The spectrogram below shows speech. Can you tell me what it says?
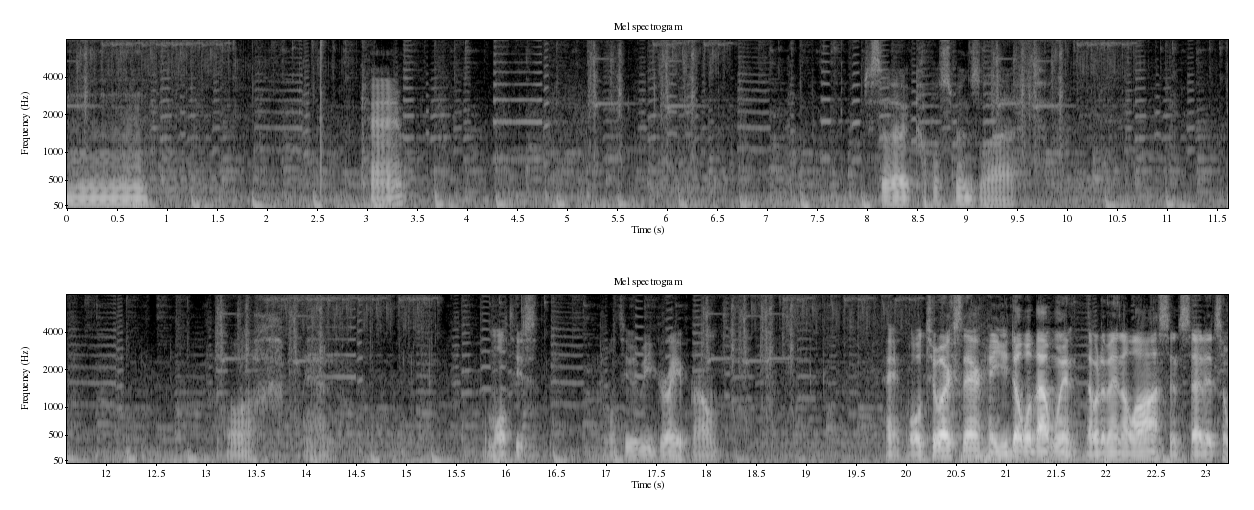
Mm. Okay. Just a couple spins left. Oh, man. The multis. Multi would be great, bro. Hey, well, 2x there. Hey, you doubled that win. That would have been a loss. Instead, it's a...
